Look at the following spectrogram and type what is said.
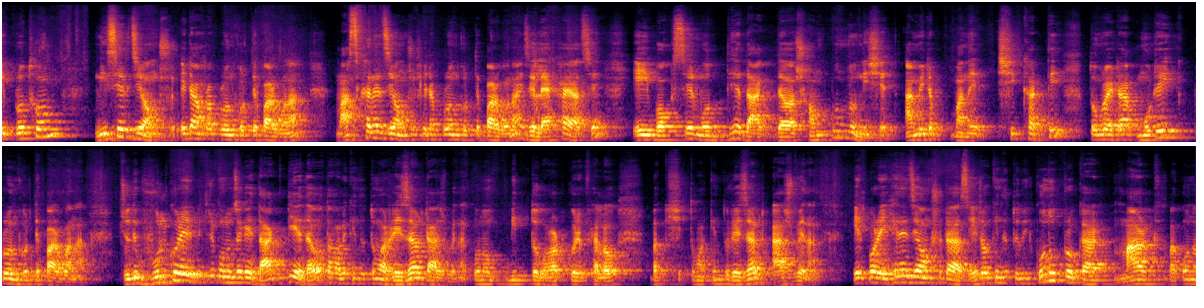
এই প্রথম নিচের যে অংশ, এটা আমরা পূরণ করতে পারব না, মাঝখানের যে অংশ সেটা পূরণ করতে পারব না যে লেখায় আছে, এই বক্সের মধ্যে দাগ দেওয়া সম্পূর্ণ নিষেধ। আমি এটা মানে শিক্ষার্থী, তোমরা এটা মোটেই পূরণ করতে পারবা না। যদি ভুল করে এর ভিতরে কোনো জায়গায় দাগ দিয়ে দাও, তাহলে কিন্তু তোমার রেজাল্ট আসবে না। কোনো বৃত্ত ভরাট করে ফেলো, বা তোমার কিন্তু রেজাল্ট আসবে না। এরপর এখানে যে অংশটা আছে, এটাও কিন্তু তুমি কোনো প্রকার মার্ক বা কোনো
